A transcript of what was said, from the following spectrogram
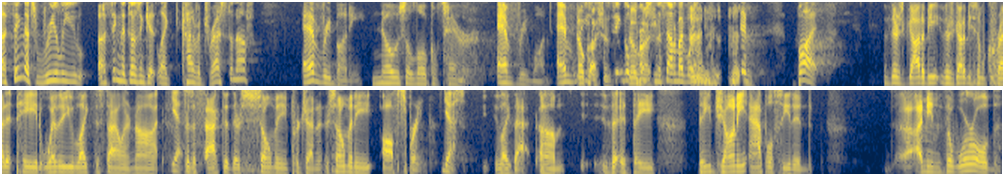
a thing that's really a thing that doesn't get like kind of addressed enough. Everybody knows a local terror. Everyone, every No single No person, question. the sound of my voice. It- but there's got to be there's got to be some credit paid whether you like the style or not Yes. for the fact that there's so many progenitor so many offspring. Yes, like that. Um th- they they johnny appleseeded i mean the world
